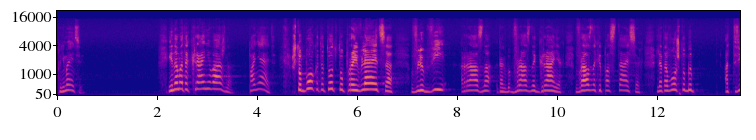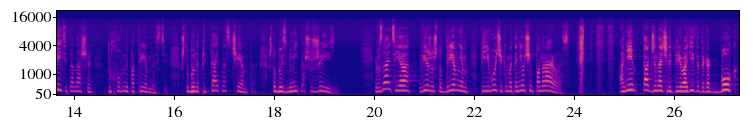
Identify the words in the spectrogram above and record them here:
Понимаете? И нам это крайне важно понять, что Бог это тот, кто проявляется в любви разно, как бы в разных гранях, в разных ипостасях, для того, чтобы ответить на наши духовные потребности, чтобы напитать нас чем-то, чтобы изменить нашу жизнь. И вы знаете, я вижу, что древним переводчикам это не очень понравилось. Они также начали переводить это как Бог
